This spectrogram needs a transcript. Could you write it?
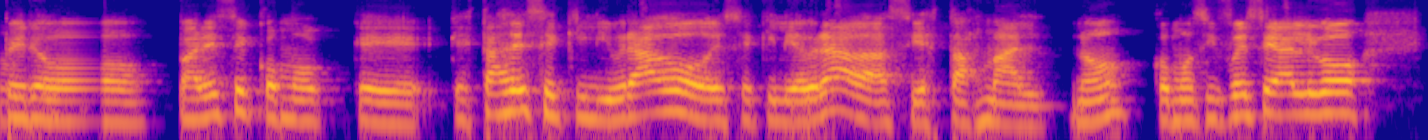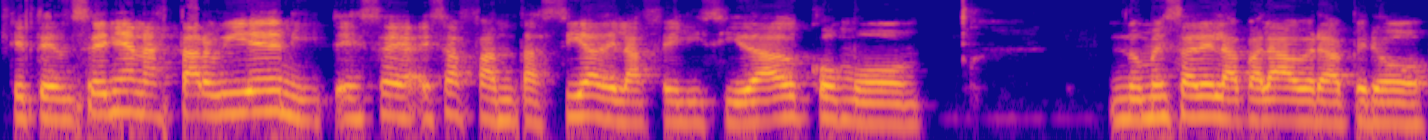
pero parece como que, estás desequilibrado o desequilibrada si estás mal, ¿no? Como si fuese algo que te enseñan a estar bien y esa, esa fantasía de la felicidad como, no me sale la palabra, pero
